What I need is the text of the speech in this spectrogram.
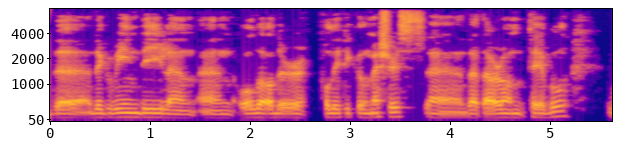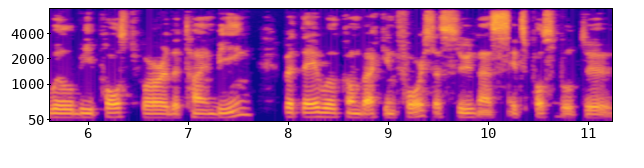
The, the Green Deal and, and all the other political measures uh, that are on the table will be paused for the time being but they will come back in force as soon as it's possible to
